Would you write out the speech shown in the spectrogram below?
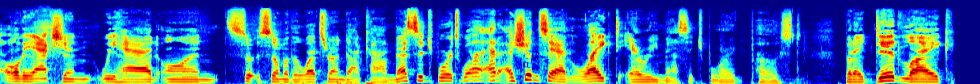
all the action we had on so, some of the Let's Run.com message boards. Well, I, I shouldn't say I liked every message board post, but I did like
